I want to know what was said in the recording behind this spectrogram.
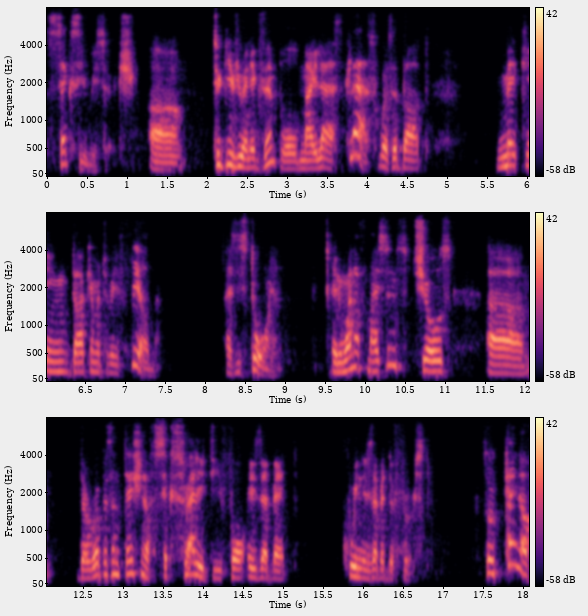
sexy research. Uh, to give you an example, my last class was about making documentary film as historian, and one of my students chose um, the representation of sexuality for Elizabeth, Queen Elizabeth I. So kind of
